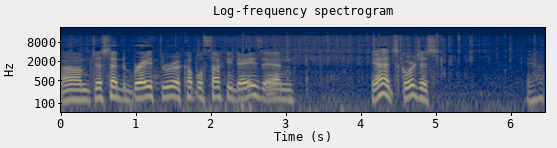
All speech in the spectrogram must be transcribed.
Um, just had to brave through a couple sucky days and yeah, it's gorgeous. Yeah.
